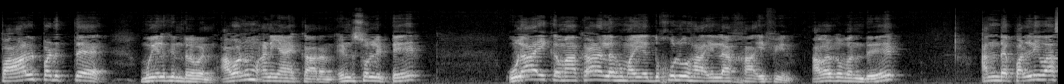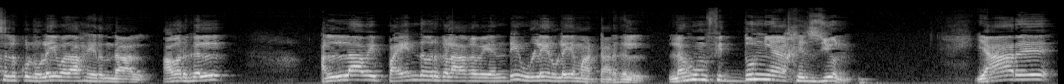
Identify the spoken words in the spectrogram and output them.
பால்படுத்த முயல்கின்றவன் அவனும் அநியாயக்காரன் என்று சொல்லிட்டு உலாய்க்கமா காணலகும் ஐய துஹுலுஹா இல்லா ஹாயிஃபின். அவர்கள் வந்து அந்த பள்ளிவாசலுக்குள் நுழைவதாக இருந்தால் அவர்கள் அல்லாவை பயந்தவர்களாகவே அன்றி உள்ளே நுழைய மாட்டார்கள். லஹும் ஃபித்துன்யா ஹிஸ்யுன். யாரு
